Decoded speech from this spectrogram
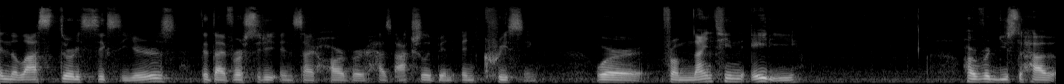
in the last 36 years, the diversity inside Harvard has actually been increasing. Where from 1980, Harvard used to have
